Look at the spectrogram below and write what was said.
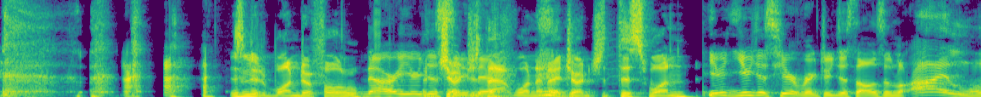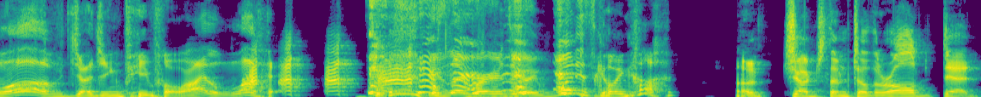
Isn't it wonderful? Nari, you're I just judge there. that one and I judge this one. You, you just hear Richter just all of a sudden, I love judging people. I love it. These librarians are going, what is going on? I'll judge them till they're all dead.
